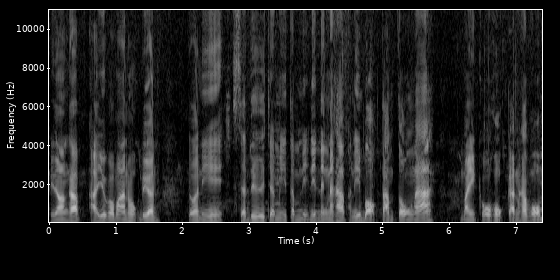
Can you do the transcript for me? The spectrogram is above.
พี่น้องครับอายุประมาณ 6 เดือน ตัวนี้สะดือจะมีตำหนินิดนึงนะครับ อันนี้บอกตามตรงนะ ไม่โกหกกันครับผม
